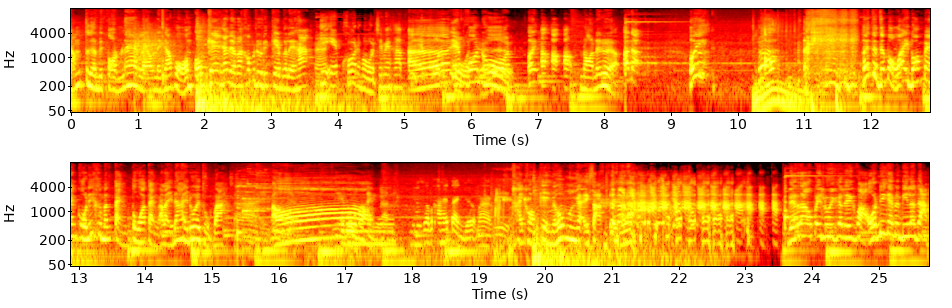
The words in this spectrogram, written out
ย้ำเตือนไปตอนแรกแล้วนะครับผม โอเคครับเดี๋ยวเราเข้าไปดูในเกมกันเลยฮะ พี่เอฟโคตรโหดใช่ไหมครับเออเอฟโฟนโหดเอ้ยเอาเอาเอานอนได้ด้วยเหรออะเดี๋ยวเฮ้ย อ๋อเฮ้ยแต่จะบอกว่าไอ้บล็อกแมนโกนี่คือมันแต่งตัวแต่งอะไรได้ด้วยถูกปะใช่อ๋อ ให้ดูหน่อยมีมีเสื้อผ้าให้แต่งเยอะมากพี่ ขายของเก่งนะพวกมึงอะไอ้สัตว์ เดี๋ยวเราไปลุยกันเลยดีกว่า โอ้นี่ไงมันมีระดับ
